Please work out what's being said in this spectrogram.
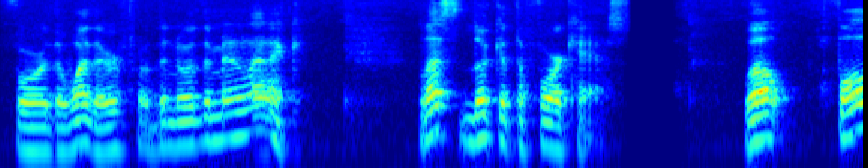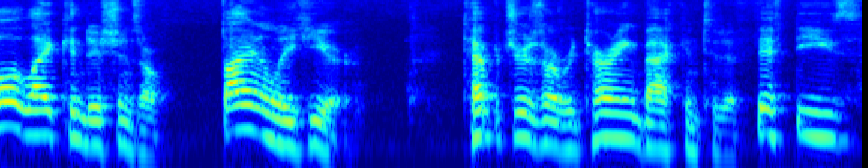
for the weather for the Northern Mid-Atlantic. Let's look at the forecast. Well, fall-like conditions are finally here. Temperatures are returning back into the 50s,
